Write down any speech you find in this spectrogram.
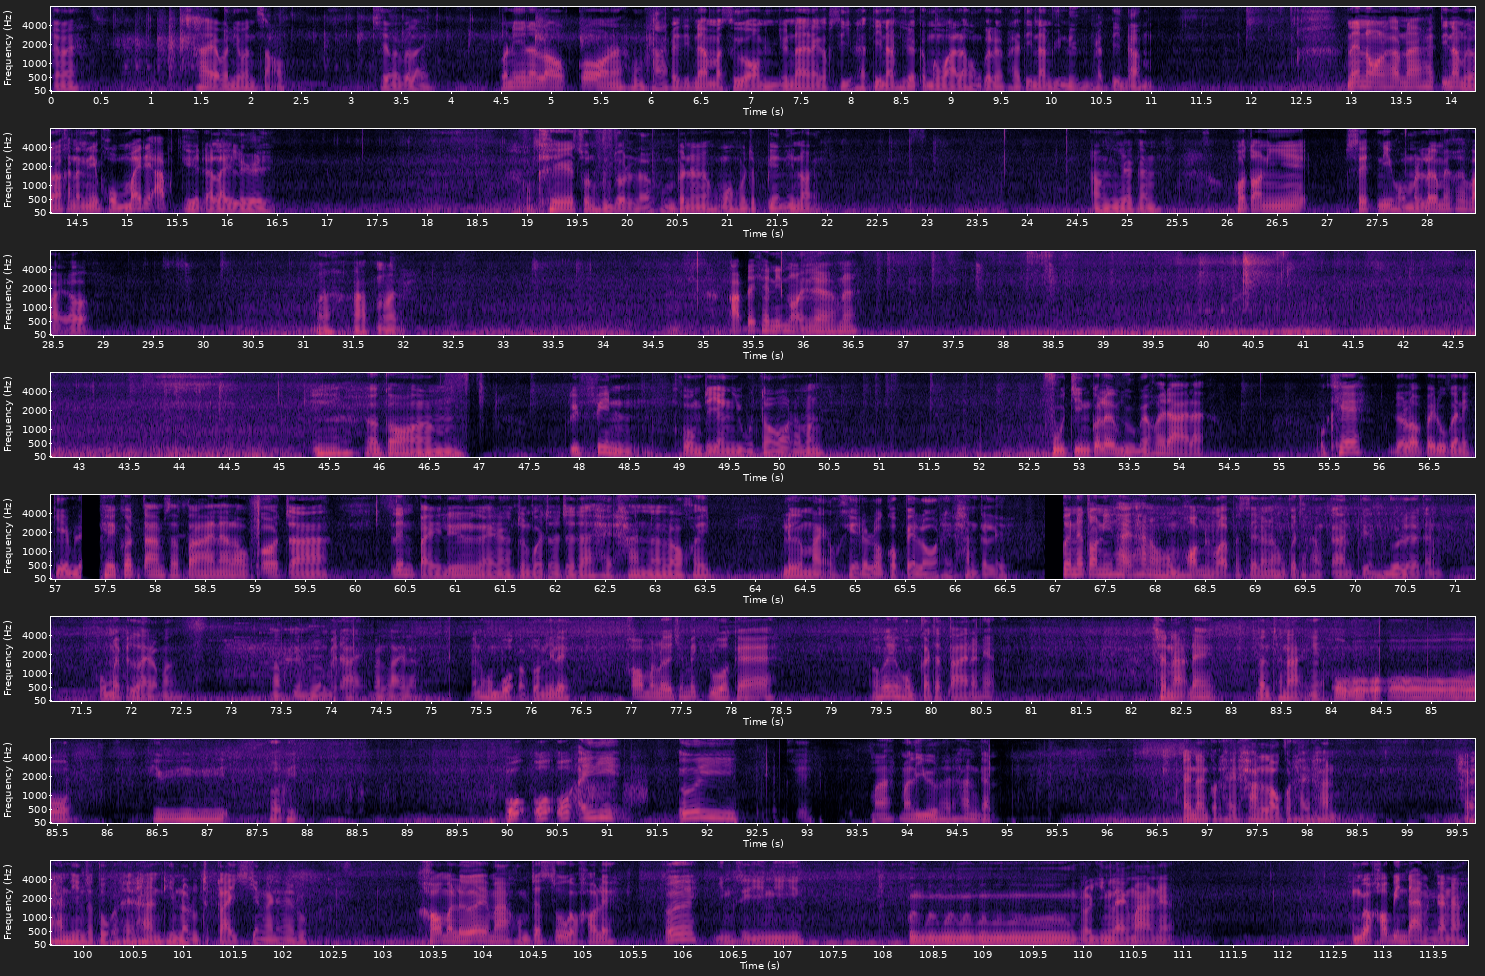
ใช่ไหมใช่วันนี้วันเสาร์โอเคไม่เป็นไร วันนี้นะเราก็นะผมหาแพลตินัมมาซื้อออมหินจนได้นะครับสีแพลตินัมที่เหลือกับเมื่อวานแล้วผมก็เหลือแพลตินัมอยู่หนึ่งแพลตินัมแน่นอนครับนะแพลตินัมเหลือน้อยขนาดนี้ผมไม่ได้อัปเกรดอะไรเลยโอเค ส่วนหุ่นยนต์เหรอ ผมเป็นยังไงผมว่าผมจะเปลี่ยนนิดหน่อย เอางี้แล้วกัน เพราะตอนนี้เซตนี้ผมมันเริ่มไม่ค่อยไหวแล้ว มาอัพหน่อย อัพได้แค่นิดหน่อยนี่แหละครับนะอืมแล้วก็กริฟฟินคงจะยังอยู่ต่อแล้วมั้ง ฟูจินก็เริ่มอยู่ไม่ค่อยได้แล้ว โอเค เดี๋ยวเราไปดูกันในเกมเลย โอเคก็ตามสไตล์นะเราก็จะ เล่นไปเรื่อยๆนะจนกว่าเราจะได้ไททันนะเราค่อยเริ่มใหม่โอเค แล้วเราก็ไปรอไททันกันเลย เพื่อนในตอนนี้ไททันของผมพร้อมหนึ่งร้อยเปอร์เซ็นต์แล้วนะผมก็จะทำการเปลี่ยนหุ่นยนต์เลยแล้วกันคงไม่เป็นไรหรอกมั้งเปลี่ยนหุ่นยนต์ไม่ได้บันไดละงั้นผมบวกกับตัวนี้เลย เข้ามาเลยฉันไม่กลัวแกเอาเฮ้ยผมกะจะตายนะเนี่ย ชนะได้ดันชนะอย่างเงี้ยโอ้โอ้โอ้โอ้โอ้พี่พี่พี่โทษพี่ โอ้โอ้โอ้ไอ้นี่ เอ้ยโอเคมา มารีวิวไททันกัน ไอ้นั่นก็ไททันเราก็ไททันไททันทีมศัตรูกับไททันทีมเราดูจะใกล้เคียงกันยังไงลูกเข้ามาเลยมาผมจะสู้กับเขาเลย เอ้ย ยิงสิยิงยิงยิงปึ้งปึ้งปึ้งปึ้งปึ้งปึ้งเรายิงแรงมากเนี่ย ผมกับเขาบินได้เหมือนกันนะ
